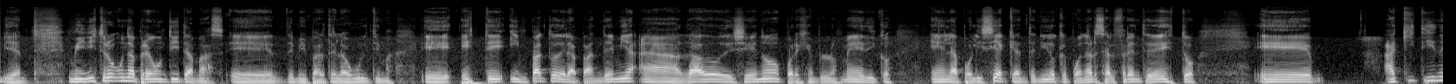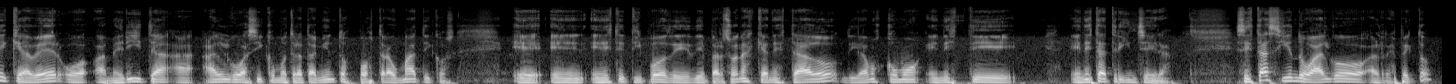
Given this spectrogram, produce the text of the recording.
Bien. Ministro, una preguntita más, eh, de mi parte la última. Eh, este impacto de la pandemia ha dado de lleno, por ejemplo, los médicos, en la policía que han tenido que ponerse al frente de esto. Eh, aquí tiene que haber o amerita algo así como tratamientos postraumáticos en, en, este tipo de, de personas que han estado, digamos, como en este en esta trinchera. ¿Se está haciendo algo al respecto?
